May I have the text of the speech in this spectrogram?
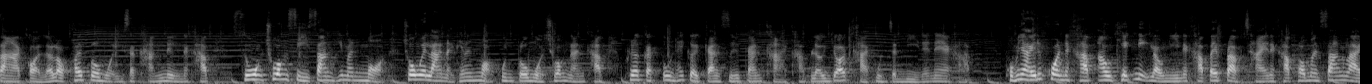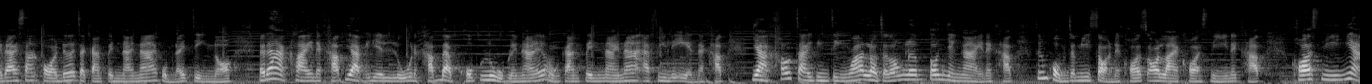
ซาก่อนแล้วเราค่อยโปรโมทอีกสักครั้งหนึ่งนะครับ ช่วงช่วงซีซั่นที่มันเหมาะ ช่วงเวลาไหนที่มันเหมาะคุณโปรโมทช่วงนั้นครับ เพื่อกระตุ้นให้เกิดการซื้อการขายครับ แล้วยอดขายคุณจะดีแน่ๆครับผมอยากให้ทุกคนนะครับเอาเทคนิคเหล่านี้นะครับไปปรับใช้นะครับเพราะมันสร้างรายได้สร้างออเดอร์จากการเป็นนายหน้าผมได้จริงเนาะและถ้าใครนะครับอยากเรียนรู้นะครับแบบครบลูปเลยนะในเรื่องของการเป็นนายหน้า affiliate นะครับอยากเข้าใจจริง ๆ ว่าเราจะต้องเริ่มต้นยังไงนะครับซึ่งผมจะมีสอนในคอร์สออนไลน์คอร์สนี้นะครับคอร์สนี้เนี่ย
